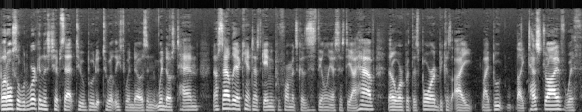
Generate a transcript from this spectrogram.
but also would work in this chipset to boot it to at least Windows and Windows 10. Now, sadly, I can't test gaming performance because this is the only SSD I have that'll work with this board because I my boot like test drive with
